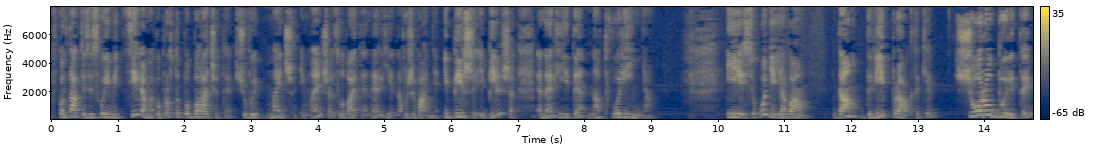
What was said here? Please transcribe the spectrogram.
в контакті зі своїми цілями, ви просто побачите, що ви менше і менше зливаєте енергії на виживання, і більше і більше енергії йде на творіння. І сьогодні я вам дам дві практики, що робити,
